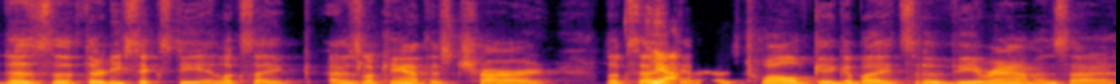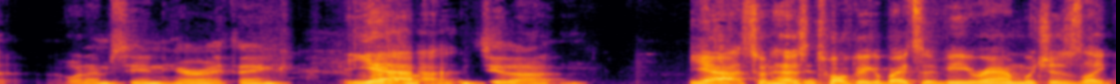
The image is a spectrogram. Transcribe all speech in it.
does the 3060? It looks like I was looking at this chart. Looks like yeah. it has 12 gigabytes of VRAM. Is that what I'm seeing here? I think. Yeah, I can see that. Yeah, so it has yeah. 12 gigabytes of VRAM, which is like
